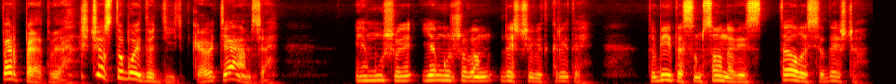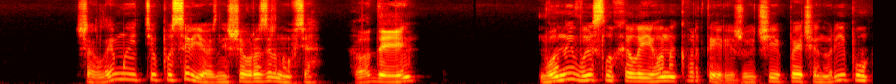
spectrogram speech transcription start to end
перпетуя. Що з тобою до дідька? Отямся. Я мушу, я мушу вам дещо відкрити. Тобі та Самсонові сталося дещо. Шерлей миттю посерйознішав, розвернувся. Ходи. Вони вислухали його на квартирі, жуючи печену ріпу,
